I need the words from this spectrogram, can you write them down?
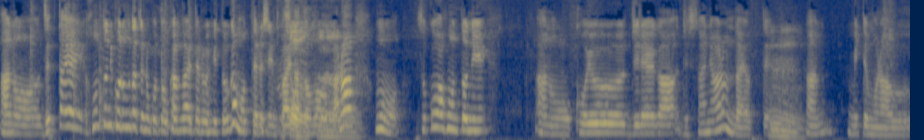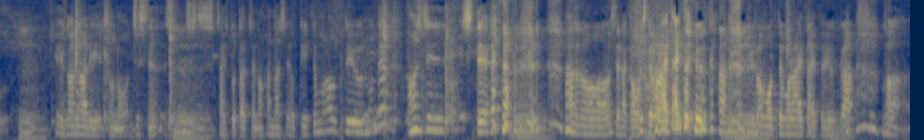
あの絶対本当に子どもたちのことを考えてる人が持ってる心配だと思うからもうそこは本当にあのこういう事例が実際にあるんだよって、うん。あ見てもらううん。映画なりその実践うん。実した人たちの話を聞いてもらうっていうので安心して あの背中を押してもらいたいというか、うん。見守ってもらいたいというか、まあ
